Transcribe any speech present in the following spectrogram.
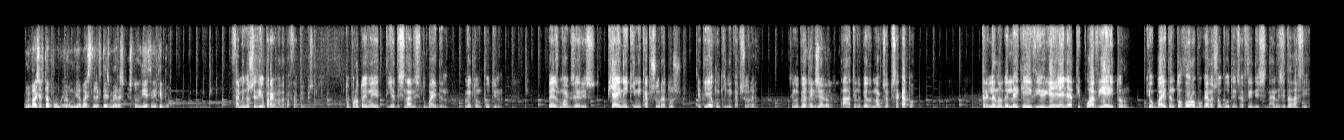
με βάση αυτά που έχουμε διαβάσει τις τελευταίες μέρες στον διεθνή τύπο. Θα μείνω σε δύο πράγματα από αυτά που είπες. Το πρώτο είναι για τη συνάντηση του Biden με τον Πούτιν. Πες μου αν ξέρεις ποια είναι η κοινή καψούρα τους, γιατί έχουν κοινή καψούρα, την οποία Α, δεν την, ξέρω. Α, την οποία την άκουσα πέσα κάτω. Τρελαίνονται λέει και οι δύο για γυαλιά τύπου aviator και ο Biden το δώρο που έκανε στον Πούτιν σε αυτή τη συνάντηση ήταν αυτή.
